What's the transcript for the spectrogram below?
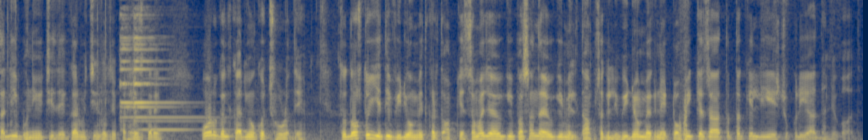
तली भुनी हुई चीज़ें, गर्म चीज़ों से परहेज़ करें और गलकारियों को छोड़ दें। तो दोस्तों, ये थी वीडियो, उम्मीद करता हूँ आपके समझ आएगी पसंद आएगी मिलता हूँ आप सभी वीडियो में एक नए टॉपिक के साथ। तब तक के लिए शुक्रिया, धन्यवाद।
